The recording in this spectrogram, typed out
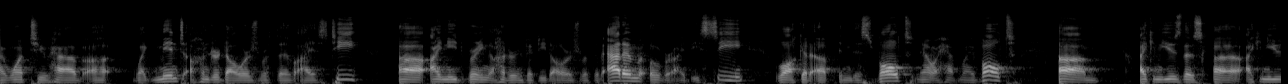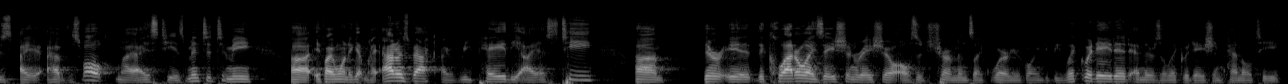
I want to have uh, like mint $100 worth of IST. Uh, I need to bring $150 worth of Atom over IBC, lock it up in this vault. Now I have my vault. Um, I can use those, I can use, I have this vault, my IST is minted to me. Uh, if I want to get my atoms back, I repay the IST. Um, there is, the collateralization ratio also determines like where you're going to be liquidated, and there's a liquidation penalty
